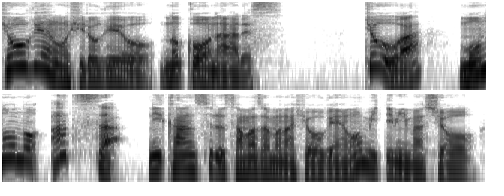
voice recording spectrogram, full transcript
表現を広げようのコーナーです。今日は物の厚さに関する様々な表現を見てみましょう。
